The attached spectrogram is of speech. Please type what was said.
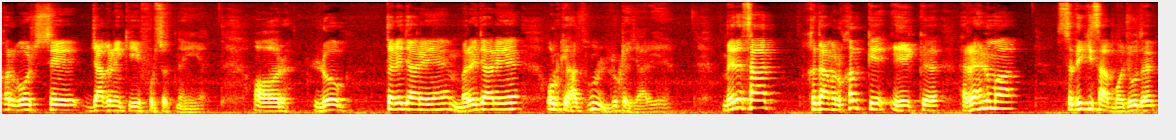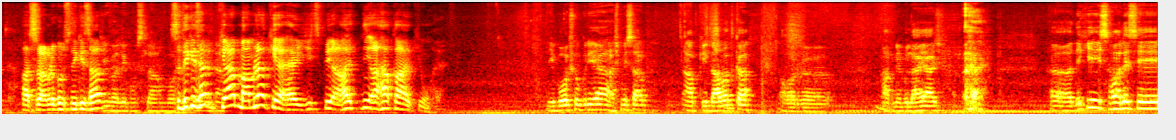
خرگوش سے جاگنے کی فرصت نہیں ہے۔ اور لوگ تلے جا رہے ہیں مرے جا رہے ہیں ان کے ہاتھوں لٹے جا رہے ہیں۔ میرے ساتھ خدام الخلق کے ایک رہنما صدیقی صاحب موجود ہیں۔ السلام علیکم صدیقی صاحب۔ جی وعلیکم السلام۔ صدیقی صاحب کیا معاملہ کیا ہے؟ اس پہ اتنی احاکار کیوں ہے؟ جی بہت شکریہ ہاشمی صاحب۔ آپ کی دعوت کا اور آپ نے بلایا آج۔ دیکھیے، اس حوالے سے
